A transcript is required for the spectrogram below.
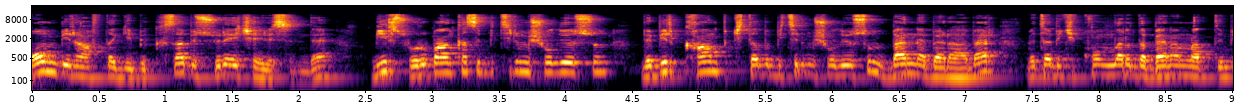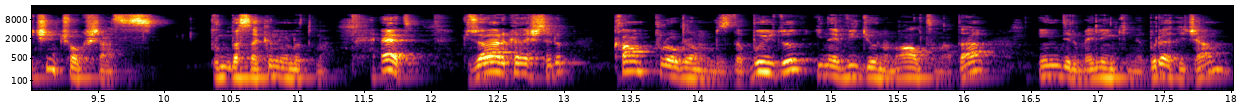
11 hafta gibi kısa bir süre içerisinde bir soru bankası bitirmiş oluyorsun ve bir kamp kitabı bitirmiş oluyorsun benle beraber ve tabii ki konuları da ben anlattığım için çok şanslısın. Bunu da sakın unutma. Evet güzel arkadaşlarım kamp programımız da buydu. Yine videonun altına da indirme linkini bırakacağım.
